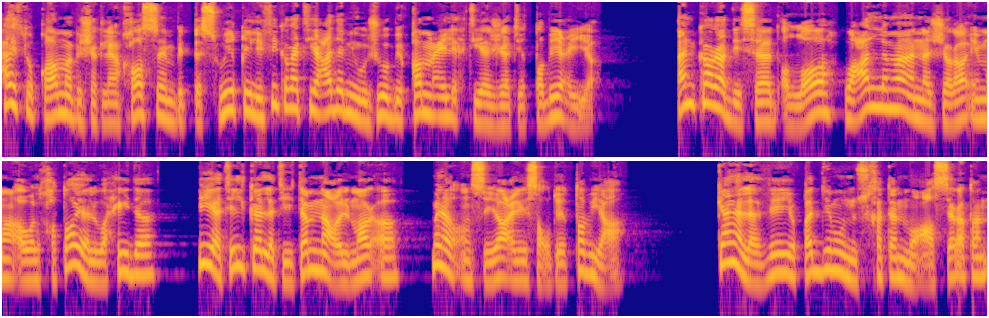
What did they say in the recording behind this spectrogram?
حيث قام بشكل خاص بالتسويق لفكرة عدم وجوب قمع الاحتياجات الطبيعية. أنكر دي ساد الله وعلم أن الجرائم أو الخطايا الوحيدة هي تلك التي تمنع المرأة من الانصياع لصوت الطبيعة. كان لافي يقدم نسخة معاصرة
